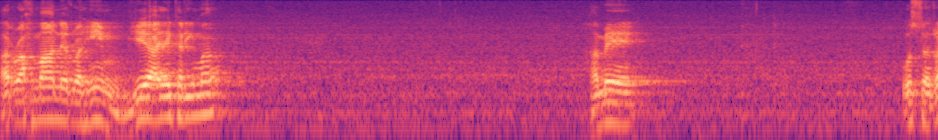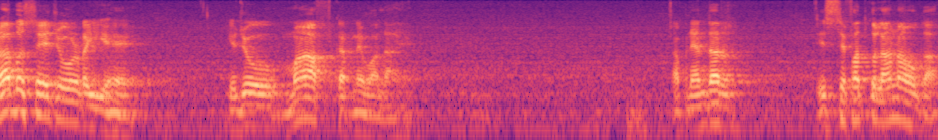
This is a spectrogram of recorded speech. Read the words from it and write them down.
الرحمن الرحیم، یہ آئے کریمہ ہمیں اس رب سے جوڑ رہی ہے کہ جو معاف کرنے والا ہے۔ اپنے اندر اس صفت کو لانا ہوگا،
